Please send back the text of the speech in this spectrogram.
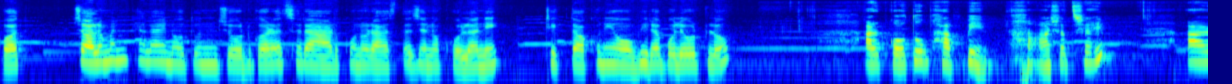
পথ। চলমান খেলায় নতুন জোট গড়া ছাড়া আর কোনো রাস্তা যেন খোলা নেই। ঠিক তখনই অভিরা বলে উঠল, আর কত ভাববেন, আসাদ সাহেব? আর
